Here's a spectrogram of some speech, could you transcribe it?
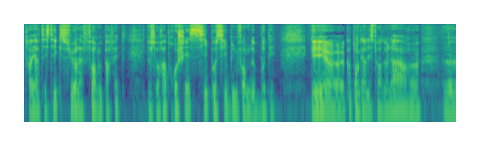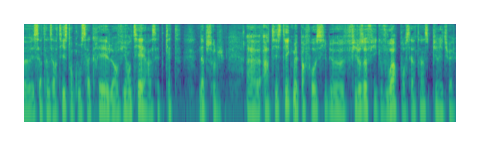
travail artistique sur la forme parfaite, de se rapprocher si possible d'une forme de beauté. Et euh, quand on regarde l'histoire de l'art, euh, euh, certains artistes ont consacré leur vie entière à cette quête d'absolu. Euh, artistique, mais parfois aussi euh, philosophique, voire pour certains spirituel.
